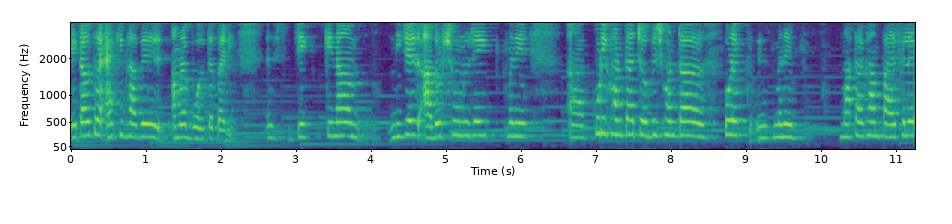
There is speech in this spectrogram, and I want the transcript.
এটাও তো একইভাবে আমরা বলতে পারি। যে কিনা নিজের আদর্শ অনুযায়ী মানে কুড়ি ঘণ্টা, চব্বিশ ঘণ্টা করে মানে মাথার ঘাম পায়ে ফেলে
